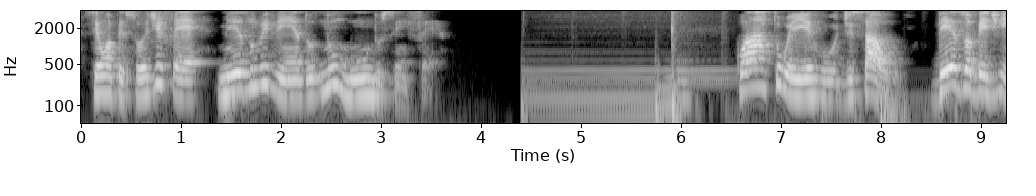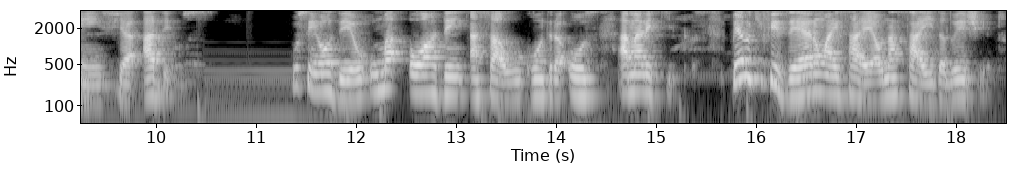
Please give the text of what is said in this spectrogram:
ser uma pessoa de fé mesmo vivendo num mundo sem fé. Quarto erro de Saul: desobediência a Deus. O Senhor deu uma ordem a Saul contra os amalequitas, pelo que fizeram a Israel na saída do Egito.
